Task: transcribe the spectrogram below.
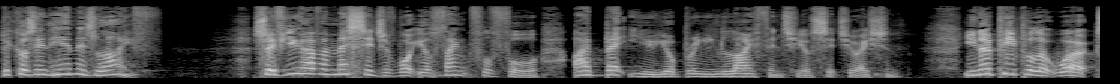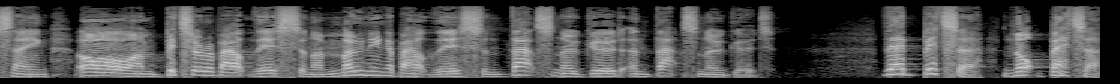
Because in Him is life. So if you have a message of what you're thankful for, I bet you you're bringing life into your situation. You know, people at work saying, Oh, I'm bitter about this, and I'm moaning about this, and that's no good, and that's no good. They're bitter, not better.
